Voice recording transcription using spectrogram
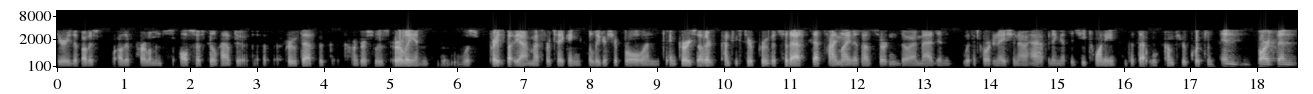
series of other other parliaments also still have to approve that. But Congress was early and was praised by the IMF for taking a leadership role and encouraged other countries to approve it. So that that timeline is uncertain, though I imagine with the coordination now happening at the G20 that that will come through quickly. And Bart, then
